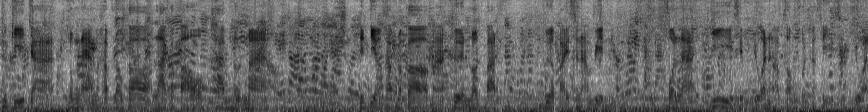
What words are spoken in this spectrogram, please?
เมื่อกี้จากโรงแรมนะครับ เราก็ลากกระเป๋าข้ามถนนมานิดเดียวครับ แล้วก็มาขึ้นรถบัสเพื่อไปสนามบิน คนละ 20 หยวนนะครับ 2 คนก็ 40 หยวน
